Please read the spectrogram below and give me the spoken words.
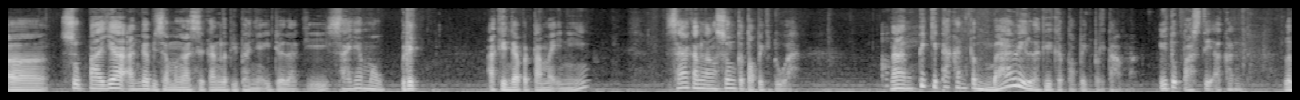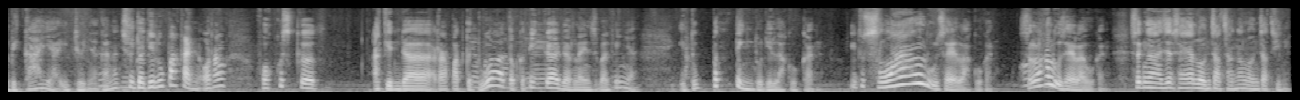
uh, supaya anda bisa menghasilkan lebih banyak ide lagi, saya mau break agenda pertama ini. Saya akan langsung ke topik dua. Oke. Nanti kita akan kembali lagi ke topik pertama. Itu pasti akan lebih kaya idenya karena sudah dilupakan. Orang fokus ke agenda rapat kedua atau pertama, ketiga dan lain sebagainya. Itu penting tuh dilakukan. Itu selalu saya lakukan. Selalu saya lakukan. Sengaja saya loncat sana, loncat sini.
